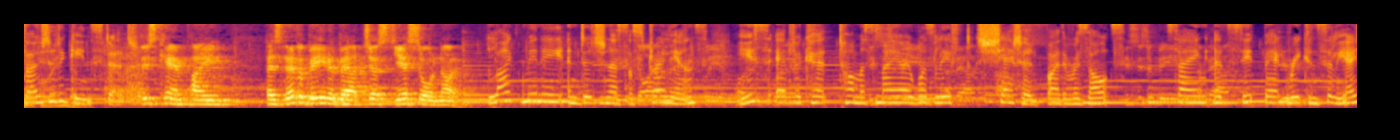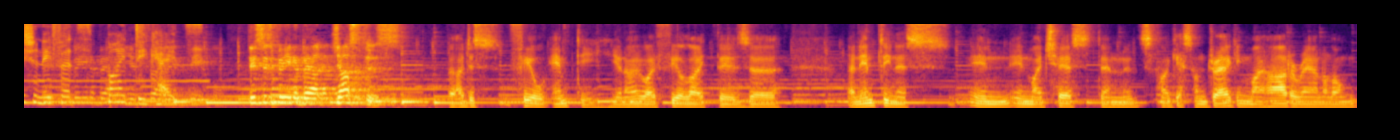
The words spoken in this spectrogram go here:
voted against it. This campaign has never been about just yes or no. Like many Indigenous Australians, Yes advocate Thomas Mayo was left shattered by the results, saying it set back reconciliation efforts by decades. This has been about justice. I just feel empty, you know, I feel like there's a, an emptiness in in my chest, and it's I guess I'm dragging my heart around along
